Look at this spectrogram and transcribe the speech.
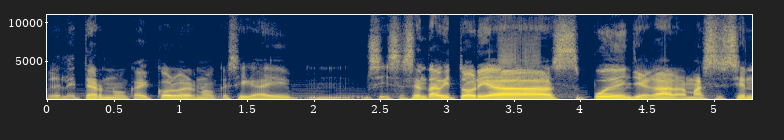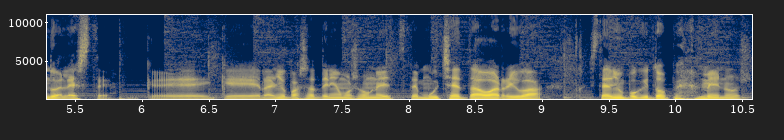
el eterno Kyle Korver, ¿no? Que sigue ahí. Mm, Sí, 60 victorias pueden llegar, además siendo el este. Que, que el año pasado teníamos a un este muy chetado arriba, este año un poquito menos.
